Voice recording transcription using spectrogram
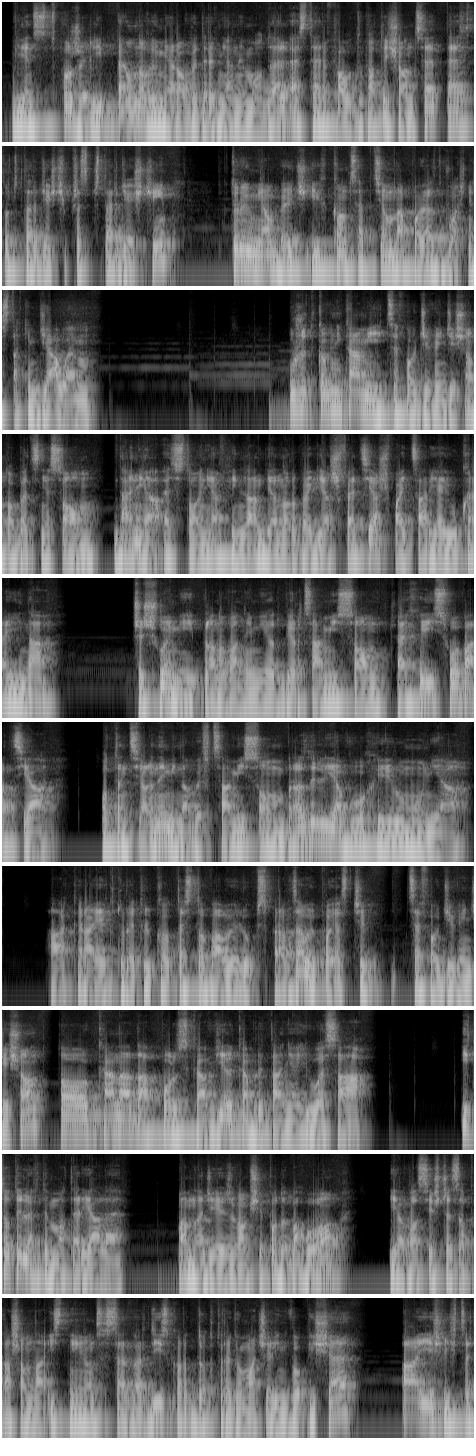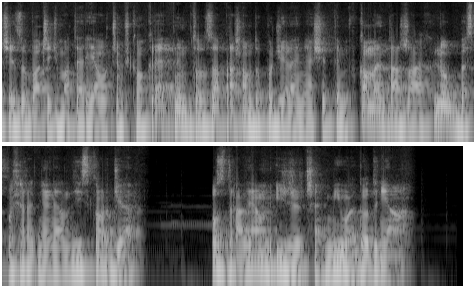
więc stworzyli pełnowymiarowy drewniany model STRV 2000 T140 x 40, który miał być ich koncepcją na pojazd właśnie z takim działem. Użytkownikami CV90 obecnie są Dania, Estonia, Finlandia, Norwegia, Szwecja, Szwajcaria i Ukraina. Przyszłymi planowanymi odbiorcami są Czechy i Słowacja. Potencjalnymi nabywcami są Brazylia, Włochy i Rumunia, a kraje, które tylko testowały lub sprawdzały pojazd cie- CV90 to Kanada, Polska, Wielka Brytania i USA. I to tyle w tym materiale. Mam nadzieję, że Wam się podobało. Ja Was jeszcze zapraszam na istniejący serwer Discord, do którego macie link w opisie. A jeśli chcecie zobaczyć materiał o czymś konkretnym, to zapraszam do podzielenia się tym w komentarzach lub bezpośrednio na Discordzie. Pozdrawiam i życzę miłego dnia.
